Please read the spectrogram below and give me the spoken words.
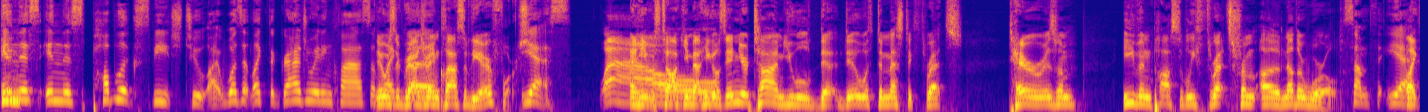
in this in this public speech to like, was it like the graduating class of the it was like a graduating the, class of the Air Force. Yes, wow. and he was talking about. He goes, in your time, you will de- deal with domestic threats, terrorism, even possibly threats from another world. something. Yes, Like,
